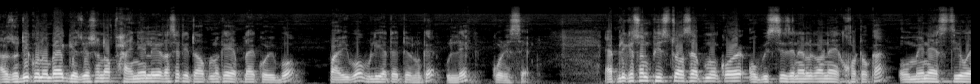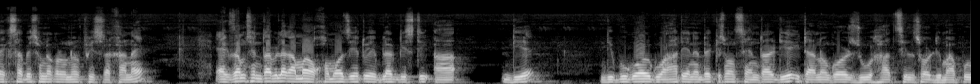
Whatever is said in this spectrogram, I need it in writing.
আৰু যদি কোনোবাই গ্ৰেজুৱেশ্যনৰ ফাইনেল ইয়েৰত আছে তেতিয়া আপোনালোকে এপ্লাই কৰিব পাৰিব বুলি ইয়াতে তেওঁলোকে উল্লেখ কৰিছে। এপ্লিকেশ্যন ফিজটো আছে আপোনালোকৰ অ' বি চি জেনেৰেলৰ কাৰণে এশ টকা women S T or' ex ছাৰ্ভিচনৰ কাৰণে ফিজ ৰখা নাই। এক্সাম চেণ্টাৰবিলাক আমাৰ অসমৰ যিহেতু এইবিলাক ডিষ্ট্ৰিক্ট দিয়ে ডিব্ৰুগড় গুৱাহাটী এনেদৰে কিছুমান চেণ্টাৰ দিয়ে ইটানগৰ যোৰহাট শিলচৰ ডিমাপুৰ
